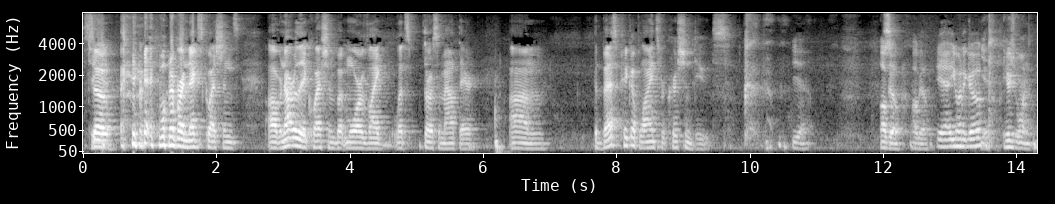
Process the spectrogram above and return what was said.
So, one of our next questions, uh, well, not really a question, but more of like, let's throw some out there. Um, the best pickup lines for Christian dudes. Yeah. I'll go. I'll go. Yeah, you want to go? Yeah. Here's one.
